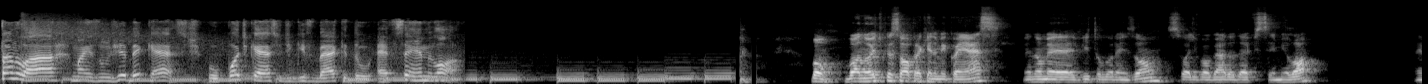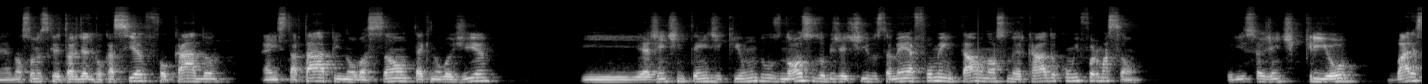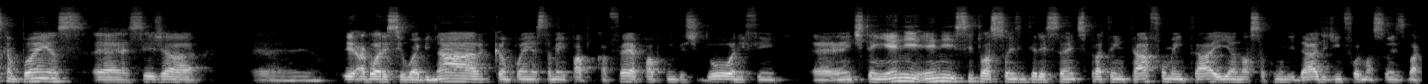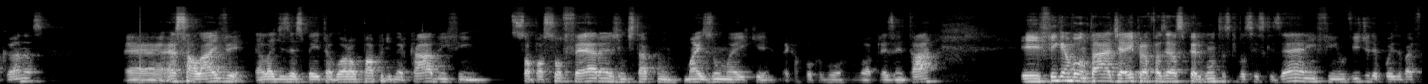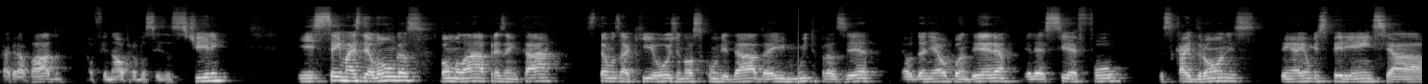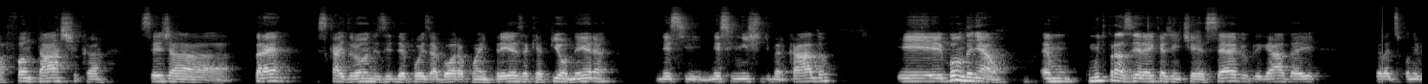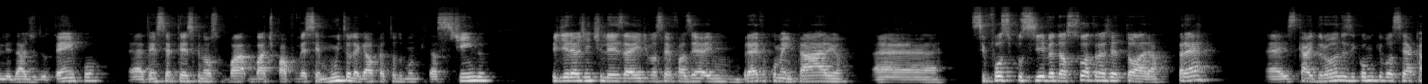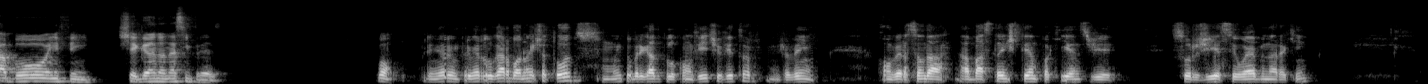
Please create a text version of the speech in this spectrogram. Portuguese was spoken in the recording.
Tá no ar mais um GBcast, o podcast de giveback do FCM Law. Bom, boa noite, pessoal, para quem não me conhece. Meu nome é Vitor Lorenzon, sou advogado do FCM Law. É, nós somos um escritório de advocacia focado é, em startup, inovação, tecnologia. E a gente entende que um dos nossos objetivos também é fomentar o nosso mercado com informação. Por isso a gente criou várias campanhas, é, seja é, agora esse webinar, campanhas também Papo Café, Papo com Investidor, enfim. É, a gente tem N, N situações interessantes para tentar fomentar aí a nossa comunidade de informações bacanas. É, essa live, ela diz respeito agora ao papo de mercado, enfim, só passou fera, a gente está com mais uma aí que daqui a pouco eu vou, vou apresentar. E fiquem à vontade aí para fazer as perguntas que vocês quiserem. Enfim, o vídeo depois vai ficar gravado ao final para vocês assistirem. E sem mais delongas, vamos lá apresentar. Estamos aqui hoje, nosso convidado aí, muito prazer, é o Daniel Bandeira, ele é CFO do Sky Drones, tem aí uma experiência fantástica, seja pré-Sky Drones e depois agora com a empresa que é pioneira nesse, nesse nicho de mercado. E, bom, Daniel, é com muito prazer aí que a gente recebe, obrigado aí pela disponibilidade do tempo. É, tenho certeza que o nosso bate-papo vai ser muito legal para todo mundo que está assistindo. Pediria a gentileza aí de você fazer aí um breve comentário, é, se fosse possível, da sua trajetória pré é, Skydrones e como que você acabou, enfim, chegando nessa empresa. Bom, primeiro, em primeiro lugar, boa noite a todos. Muito obrigado pelo convite, Vitor. Já vem conversando há, há bastante tempo aqui antes de surgir esse webinar aqui.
